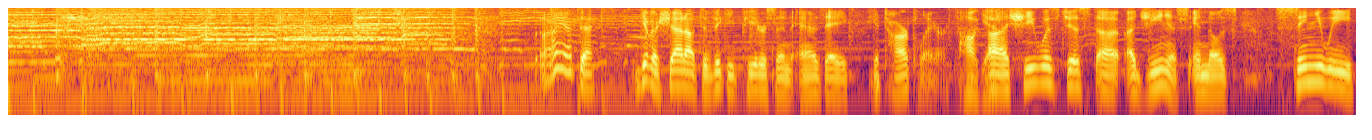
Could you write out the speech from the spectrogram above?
had the time. I have to give a shout out to Vicki Peterson as a guitar player. Oh, yeah. uh, she was just uh, a genius in those sinewy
